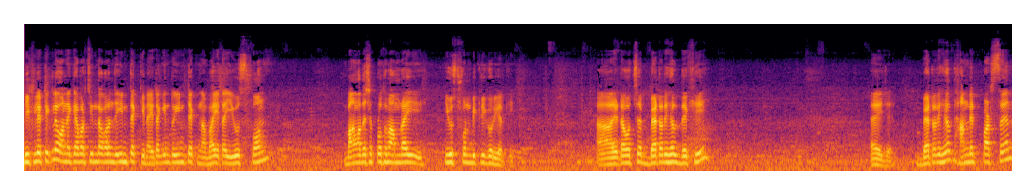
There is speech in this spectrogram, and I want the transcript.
লিখলে টিকলে অনেকে আবার চিন্তা করেন যে ইনটেক কিনা। এটা কিন্তু ইনটেক না ভাই, এটা ইউজ ফোন বাংলাদেশে প্রথমে আমরাই ইউজ ফোন বিক্রি করি আর কি। আর এটা হচ্ছে ব্যাটারি হেলথ দেখি। এই যে battery health hundred percent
